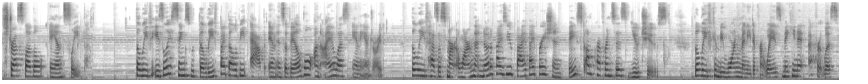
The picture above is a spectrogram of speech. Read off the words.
stress level, and sleep. The Leaf easily syncs with the Leaf by Bellabeat app and is available on iOS and Android. The Leaf has a smart alarm that notifies you by vibration based on preferences you choose. The Leaf can be worn many different ways, making it effortless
